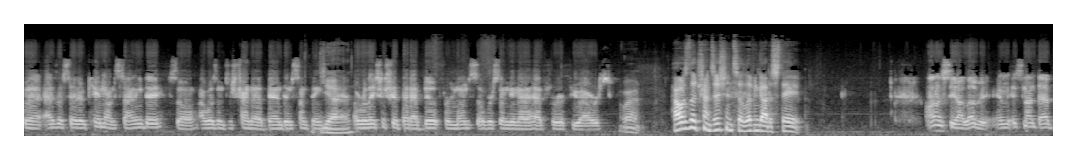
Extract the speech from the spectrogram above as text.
But as I said, it came on signing day, so I wasn't just trying to abandon something. Yeah. a relationship that I built for months over something that I had for a few hours. Right. How was the transition to living out of state? Honestly, I love it, and it's not that.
